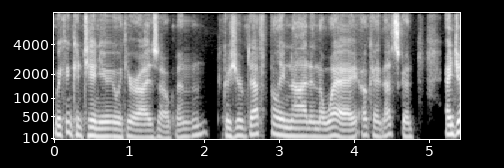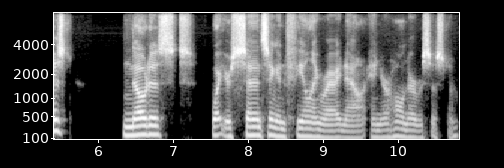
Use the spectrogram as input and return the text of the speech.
we can continue with your eyes open because you're definitely not in the way. Okay that's good. And just notice what you're sensing and feeling right now in your whole nervous system.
